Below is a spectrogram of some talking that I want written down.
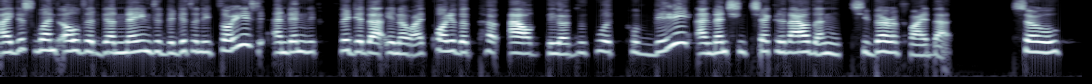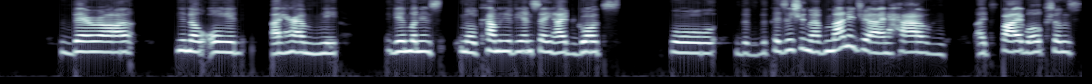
I just went over the names of the different employees and then figured that, you know, I pointed it out, you know, who it could be. And then she checked it out and she verified that. So there are, you know, all I have the women, you know, coming to and saying I've got for the, the position of manager, I have like five options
